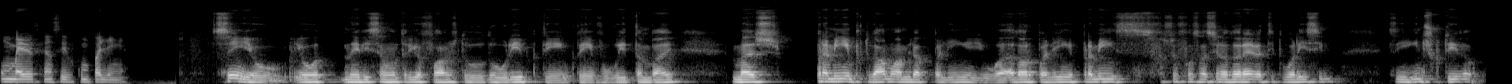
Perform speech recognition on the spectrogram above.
um médio defensivo como Palhinha. Sim, eu, eu na edição anterior falámos do, do Uribe, que tem, que tem evoluído também, mas para mim em Portugal não há melhor que Palhinha, eu adoro Palhinha. Para mim, se eu fosse selecionador, era titularíssimo, assim, indiscutível.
